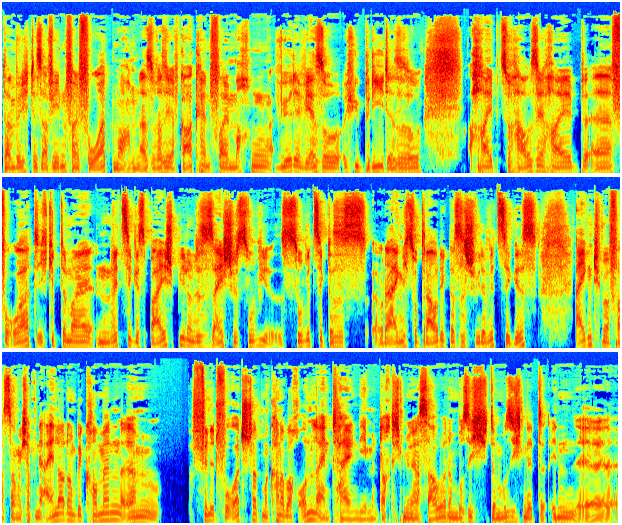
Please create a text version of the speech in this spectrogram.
dann würde ich das auf jeden Fall vor Ort machen. Also was ich auf gar keinen Fall machen würde, wäre so Hybrid, also so halb zu Hause, halb äh, vor Ort. Ich gebe dir mal ein witziges Beispiel und das ist eigentlich schon so, so witzig, dass es, oder eigentlich so traurig, dass es schon wieder witzig ist. Eigentümerversammlung. Ich habe eine Einladung bekommen ähm, findet vor Ort statt. Man kann aber auch online teilnehmen. Dachte ich mir, ja sauber, dann muss ich, dann muss ich nicht in, äh,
